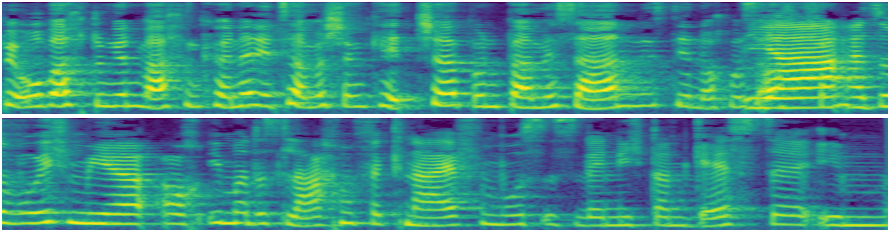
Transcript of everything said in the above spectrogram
Beobachtungen machen können? Jetzt haben wir schon Ketchup und Parmesan. Ist dir noch was Ja, also wo ich mir auch immer das Lachen verkneifen muss, ist, wenn ich dann Gäste im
